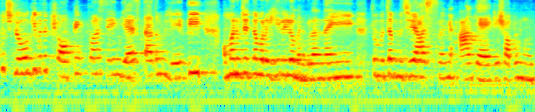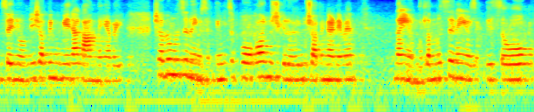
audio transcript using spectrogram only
कुछ लोगों की मतलब शॉपिंग तुम्हारा सेम गैस था, तुम लेती और ने मुझे इतना बोला ये ले लो, मैंने बोला, नहीं। तो मतलब मुझे आज समझ में आ गया है कि शॉपिंग मुझसे नहीं होगी। शॉपिंग मेरा काम नहीं है भाई। शॉपिंग मुझसे नहीं हो सकती। मुझसे बहुत मुश्किल होगी शॉपिंग करने में। नहीं हो मतलब मुझसे नहीं हो सकती। सो so,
